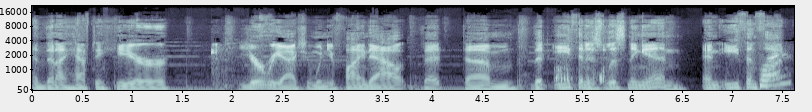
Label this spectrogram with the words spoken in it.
and then I have to hear your reaction when you find out that um, that Ethan is listening in, and Ethan thought What?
